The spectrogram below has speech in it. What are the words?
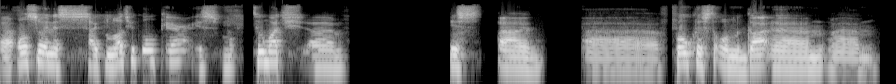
uh, also in the psychological care is too much um, is uh, uh, focused on gu- um, um,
